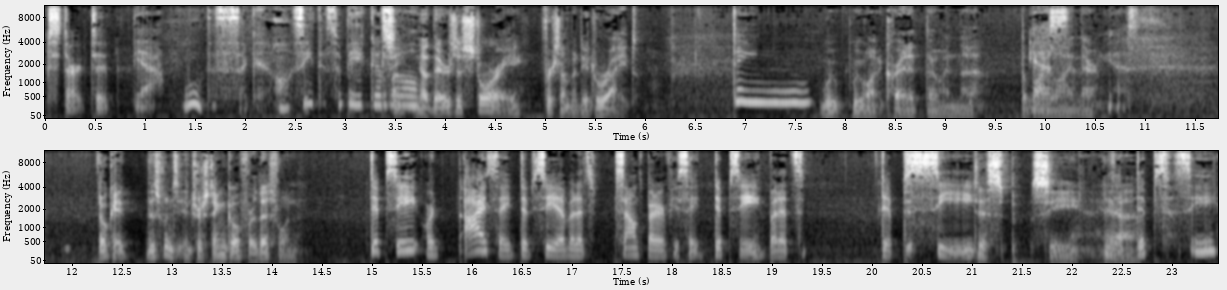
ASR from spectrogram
start to yeah. Ooh, this is a good. Oh, see, this would be a good See, little now there's a story for somebody to write. ding. We we want credit though in the the Yes. byline there. Yes. Okay, this one's interesting. Go for this one. Dipsy, or I say Dipsia, but it sounds better if you say Dipsy, but it's Dipsy. Disp C. is Yeah. it Dipsy?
